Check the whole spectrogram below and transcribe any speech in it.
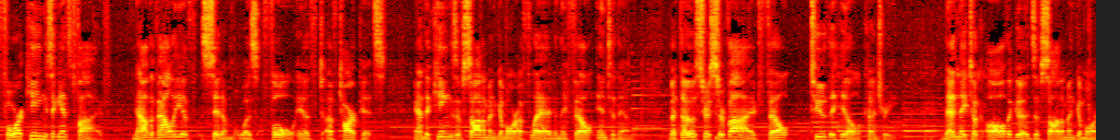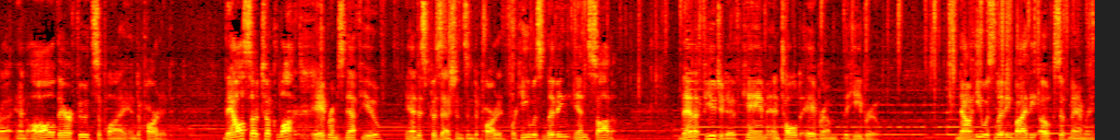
four kings against five. Now the valley of Siddim was full of, of tar pits, and the kings of Sodom and Gomorrah fled, and they fell into them. But those who survived fell to the hill country. Then they took all the goods of Sodom and Gomorrah and all their food supply and departed. They also took Lot, Abram's nephew, and his possessions and departed, for he was living in Sodom. Then a fugitive came and told Abram the Hebrew. Now he was living by the oaks of Mamre,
